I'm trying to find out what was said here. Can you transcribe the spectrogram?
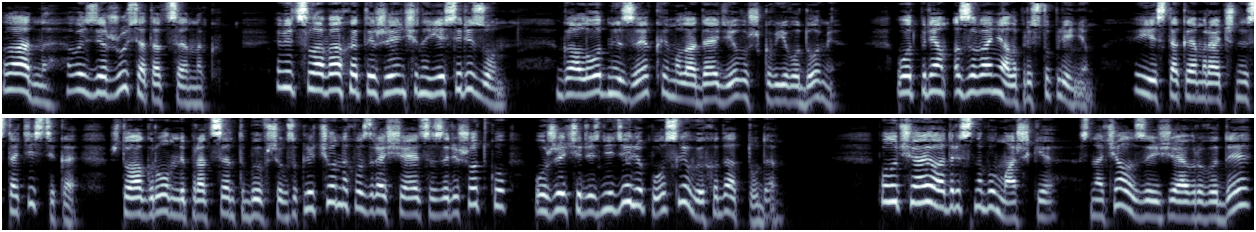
Ладно, воздержусь от оценок. Ведь в словах этой женщины есть резон. Голодный зэк и молодая девушка в его доме. Вот прям завоняло преступлением. Есть такая мрачная статистика, что огромный процент бывших заключенных возвращается за решетку уже через неделю после выхода оттуда. Получаю адрес на бумажке. Сначала заезжаю в РВД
